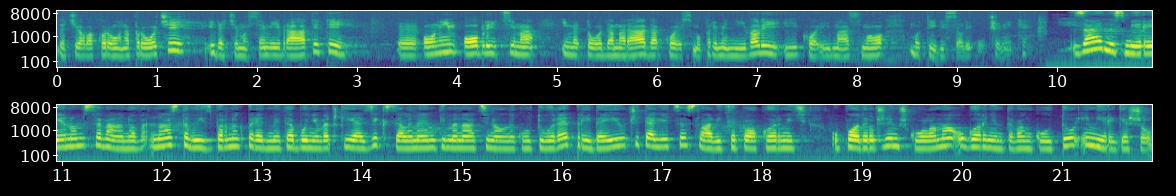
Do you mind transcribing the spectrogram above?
da će ova korona proći i da ćemo se mi vratiti e, onim oblicima i metodama rada koje smo primenjivali i kojima smo motivisali učenike. Zajedno s Mirjanom Savanov nastavu izbornog predmeta bunjevački jezik s elementima nacionalne kulture pridaje i učiteljica Slavica Pokornić u područnim školama u Gornjem Tavankutu i Mirgešu,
